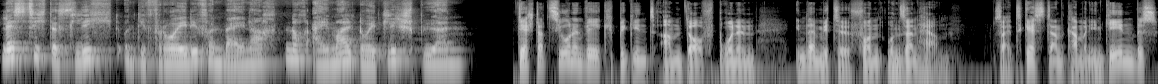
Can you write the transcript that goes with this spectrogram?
lässt sich das Licht und die Freude von Weihnachten noch einmal deutlich spüren. Der Stationenweg beginnt am Dorfbrunnen in der Mitte von unseren Herrn. Seit gestern kann man ihn gehen, bis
